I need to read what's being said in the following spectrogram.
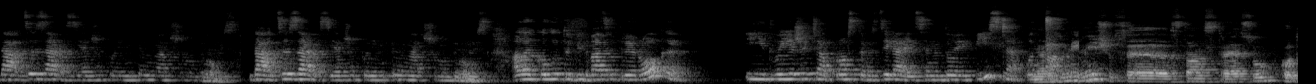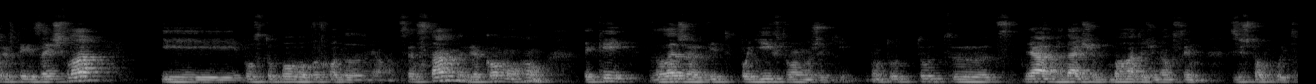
Да, це зараз я вже по інакшому Ну. дивлюсь. Да, це зараз я вже по інакшому Ну. дивлюсь. Але коли тобі 23 роки і твоє життя просто розділяється на до і після, Я так. розумію, що це стан стресу, в котрий ти зайшла і поступово виходила з нього. Це стан, в якому ну, який залежав від подій в твоєму житті. Ну тут, тут е, я гадаю, що багато жінок з цим зіштовхуються.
